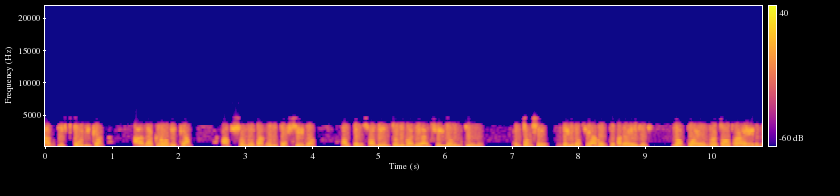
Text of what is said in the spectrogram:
antihistórica, anacrónica, absolutamente ajena al pensamiento de la humanidad del siglo XXI. Entonces, desgraciadamente para ellos, no pueden retrotraer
